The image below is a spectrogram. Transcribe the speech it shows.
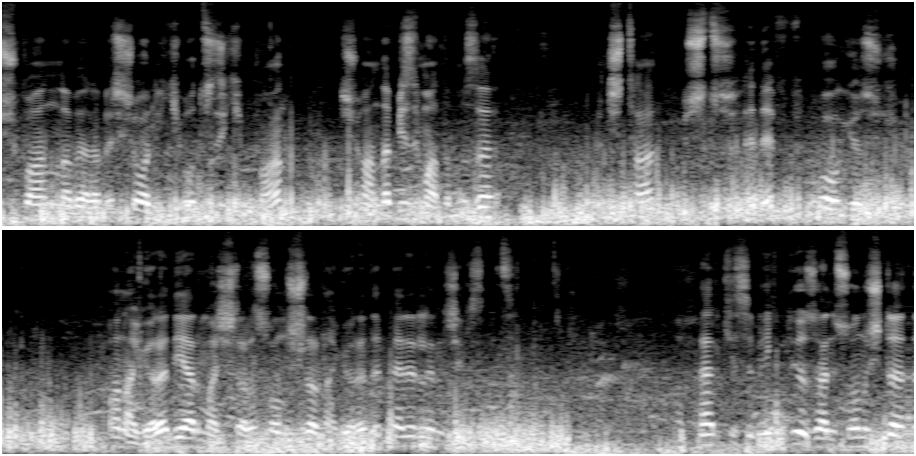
3 puanla beraber işte 12, 32 puan şu anda bizim adımıza çıta üst hedef o gözüküyor. Ona göre diğer maçların sonuçlarına göre de belirlenecek zaten. Herkesi bekliyoruz. Hani sonuçta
